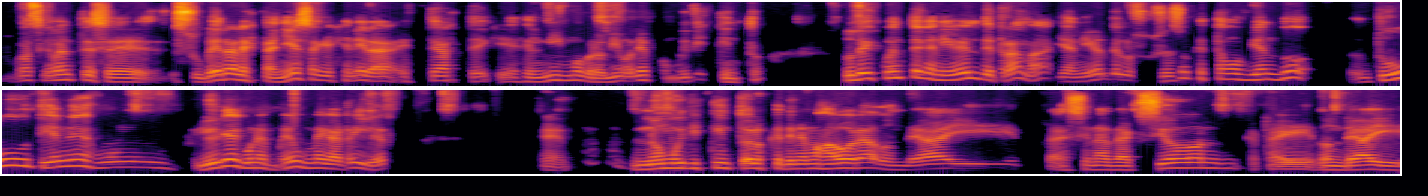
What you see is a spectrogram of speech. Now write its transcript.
básicamente se supera la extrañeza que genera este arte, que es el mismo, pero al mismo tiempo muy distinto, tú te das cuenta que a nivel de trama y a nivel de los sucesos que estamos viendo, tú tienes un, yo diría que es un mega thriller, eh, no muy distinto de los que tenemos ahora, donde hay escenas de acción, donde hay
